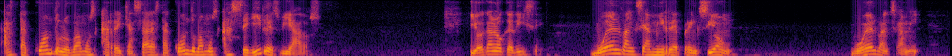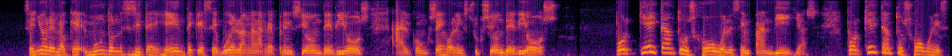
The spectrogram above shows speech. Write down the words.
hasta cuándo lo vamos a rechazar, hasta cuándo vamos a seguir desviados. Y oigan lo que dice, vuélvanse a mi reprensión, vuélvanse a mí. Señores, lo que el mundo necesita es gente que se vuelvan a la reprensión de Dios, al consejo, a la instrucción de Dios. ¿Por qué hay tantos jóvenes en pandillas? ¿Por qué hay tantos jóvenes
